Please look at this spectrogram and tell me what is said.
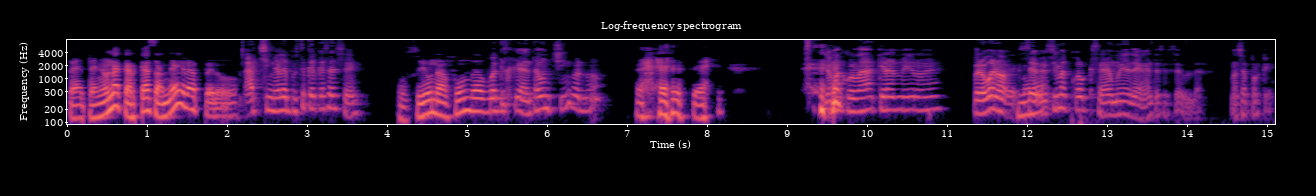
Te- Tenía una carcasa negra, pero Ah, chinga, le pusiste carcasa ese. pues sí, una funda, Fue güey. que se calentaba un chingo, ¿no? Sí. Yo me acordaba que era negro, eh. Pero bueno, No. se- sí me acuerdo que se veía muy elegante ese celular. No sé por qué.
